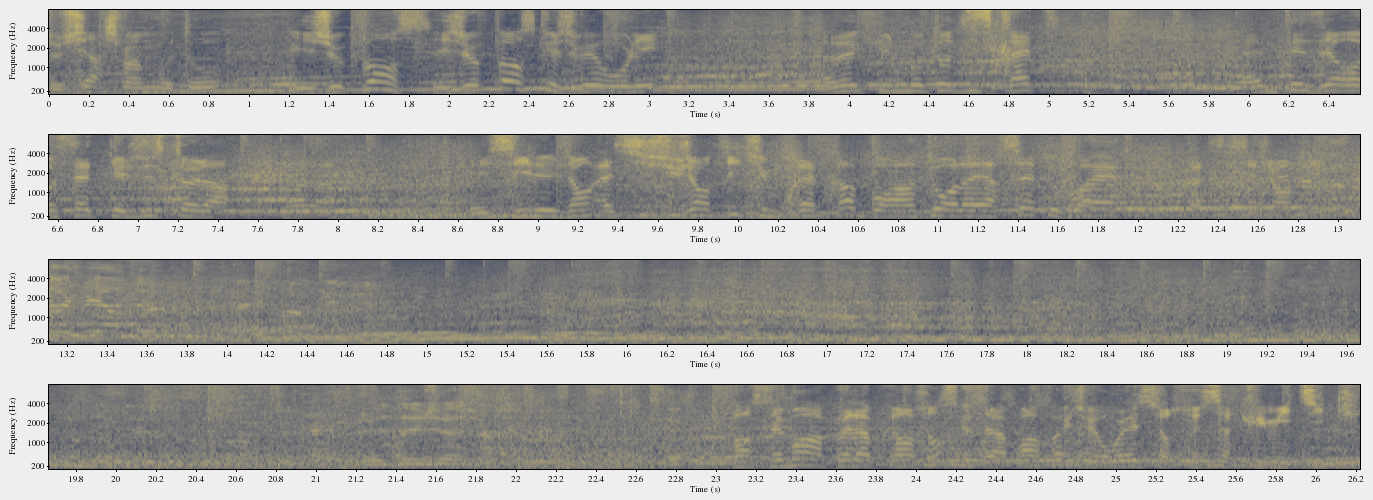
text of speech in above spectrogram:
Je cherche ma moto et je pense, et je pense que je vais rouler avec une moto discrète, la MT-07 qui est juste là. Et si les gens, si je suis gentil, tu me prêteras pour un tour la R7 ou quoi Ouais. Merci, c'est gentil. Forcément un peu d'appréhension parce que c'est la première fois que je vais rouler sur ce circuit mythique.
